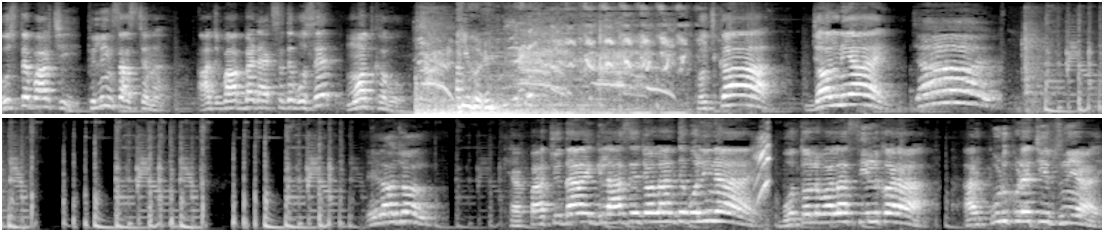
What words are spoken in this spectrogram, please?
বুঝতে পারছি ফিলিংস আসছে না। আজ বাপ ব্যাট একসাথে বসে মদ খাব। ফুচকা জল নিয়ে আয়। যাই। এলাও জল। খেপা চুদায় গ্লাসে জল আনতে বলি নাই। বোতলওয়ালা সিল করা আর কুড়কুড়ে চিপস নিয়ে আয়।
